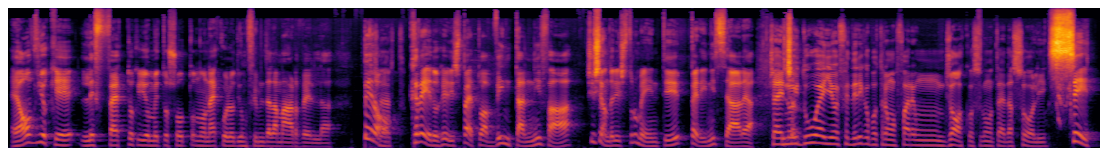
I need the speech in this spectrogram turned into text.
È ovvio che l'effetto che io metto sotto non è quello di un film della Marvel, però Certo. credo che rispetto a 20 anni fa ci siano degli strumenti per iniziare a... Cioè, Diciamo- noi due, io e Federico, potremmo fare un gioco, secondo te, da soli? Se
